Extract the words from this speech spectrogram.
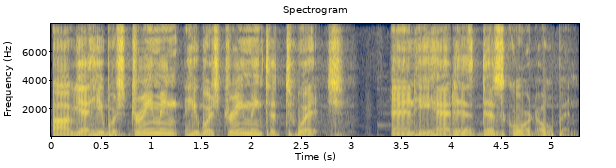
Um, yeah, he was streaming. He was streaming to Twitch, and he had his Discord open.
